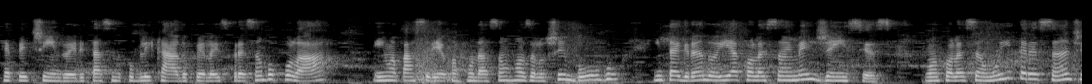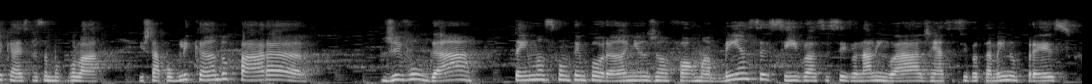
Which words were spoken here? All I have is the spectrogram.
Repetindo, ele está sendo publicado pela Expressão Popular em uma parceria com a Fundação Rosa Luxemburgo, integrando aí a coleção Emergências, uma coleção muito interessante que a Expressão Popular está publicando para divulgar temas contemporâneos de uma forma bem acessível, acessível na linguagem, acessível também no preço,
